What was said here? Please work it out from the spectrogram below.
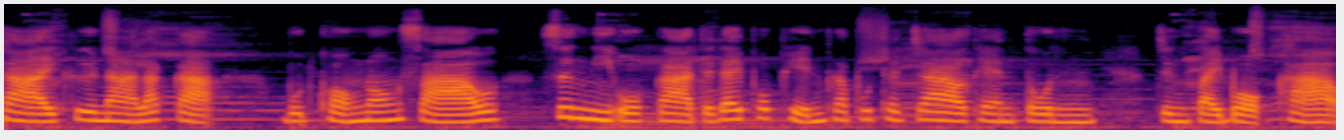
ชายคือนาลกะ บุตรของน้องสาว ซึ่งมีโอกาสจะได้พบเห็นพระพุทธเจ้าแทนตน จึงไปบอกข่าว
